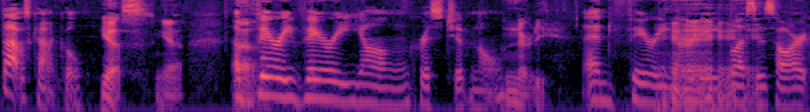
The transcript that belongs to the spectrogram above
That was kind of cool. yes, yeah, A very, very young Chris Chibnall nerdy. and very nerdy, bless his heart.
